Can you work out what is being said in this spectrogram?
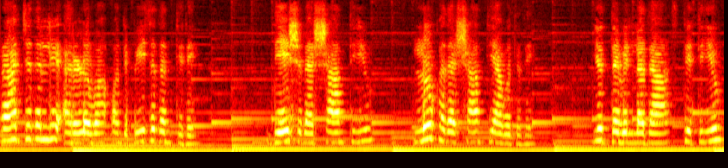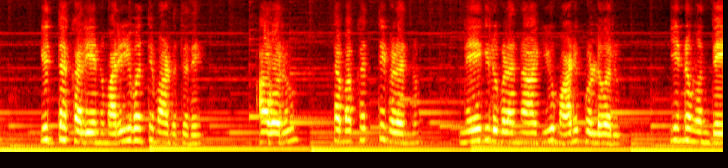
ರಾಜ್ಯದಲ್ಲಿ ಅರಳುವ ಒಂದು ಬೀಜದಂತಿದೆ. ದೇಶದ ಶಾಂತಿಯು ಲೋಕದ ಶಾಂತಿಯಾಗುತ್ತದೆ. ಯುದ್ಧವಿಲ್ಲದ ಸ್ಥಿತಿಯು ಯುದ್ಧ ಕಲೆಯನ್ನು ಮರೆಯುವಂತೆ ಮಾಡುತ್ತದೆ. ಅವರು ತಮ್ಮ ಕತ್ತಿಗಳನ್ನು ನೇಗಿಲುಗಳನ್ನಾಗಿಯೂ ಮಾಡಿಕೊಳ್ಳುವರು. ಇನ್ನು ಮುಂದೆ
